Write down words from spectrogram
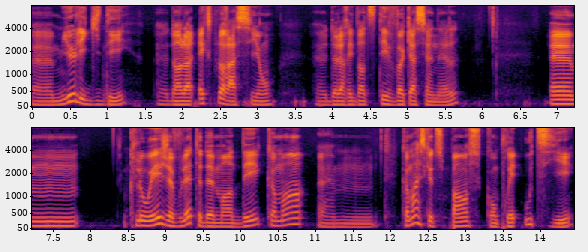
mieux les guider dans leur exploration de leur identité vocationnelle. Chloé, je voulais te demander comment, comment est-ce que tu penses qu'on pourrait outiller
